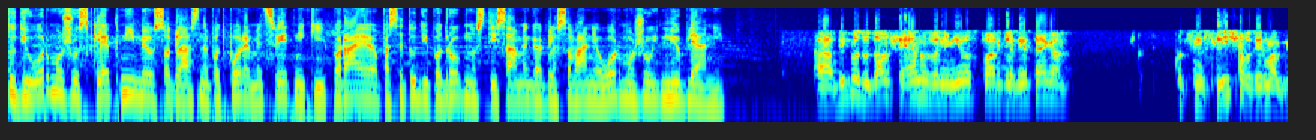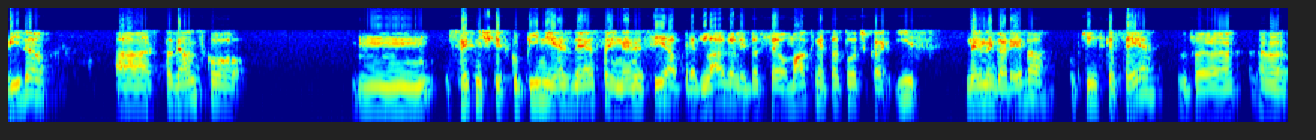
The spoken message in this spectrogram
Tudi v Ormožu sklep ni imel soglasne podpore med svetniki, porajajo pa se tudi podrobnosti samega glasovanja v Ormožu in Ljubljani. Uh, bi pa dodal še eno zanimivo stvar glede tega. Kot sem slišal oziroma videl, uh, sta dejansko um, svetniški skupini SDS in NSI-ja predlagali, da se omakne ta točka iz dnevnega reda občinske seje v uh,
